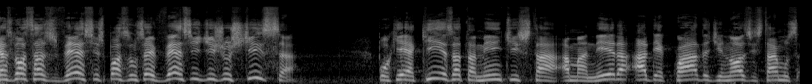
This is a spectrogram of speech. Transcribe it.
Que as nossas vestes possam ser vestes de justiça, porque aqui exatamente está a maneira adequada de nós estarmos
